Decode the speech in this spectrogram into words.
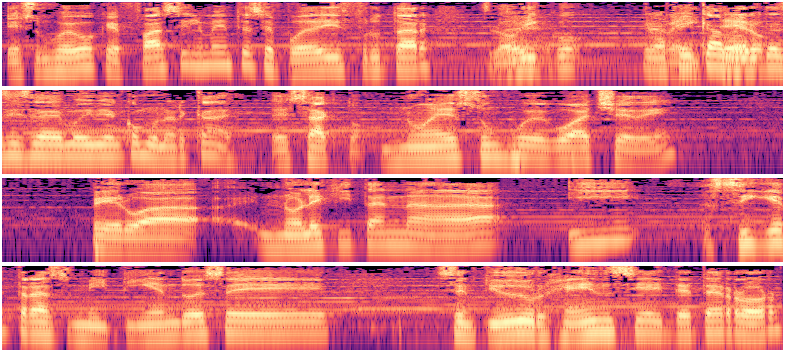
Es un juego que fácilmente se puede disfrutar, Sí. lógico. Gráficamente reitero, sí se ve muy bien como un arcade. Exacto, no es un juego HD, pero no le quitan nada y sigue transmitiendo ese sentido de urgencia y de terror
